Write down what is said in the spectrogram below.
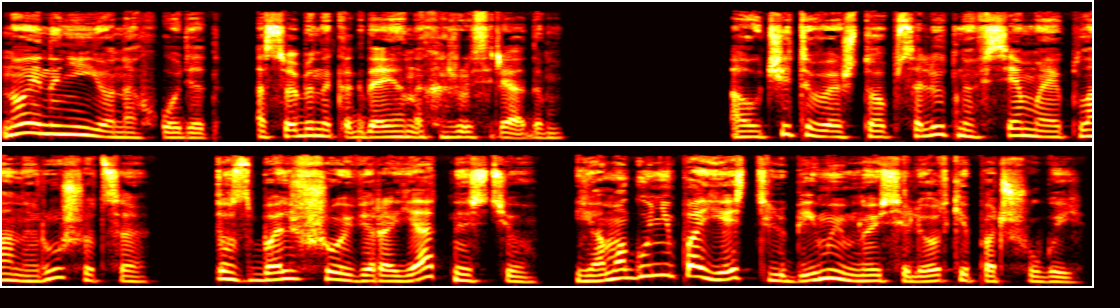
но и на нее находят, особенно когда я нахожусь рядом. А учитывая, что абсолютно все мои планы рушатся, то с большой вероятностью я могу не поесть любимой мной селедки под шубой.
